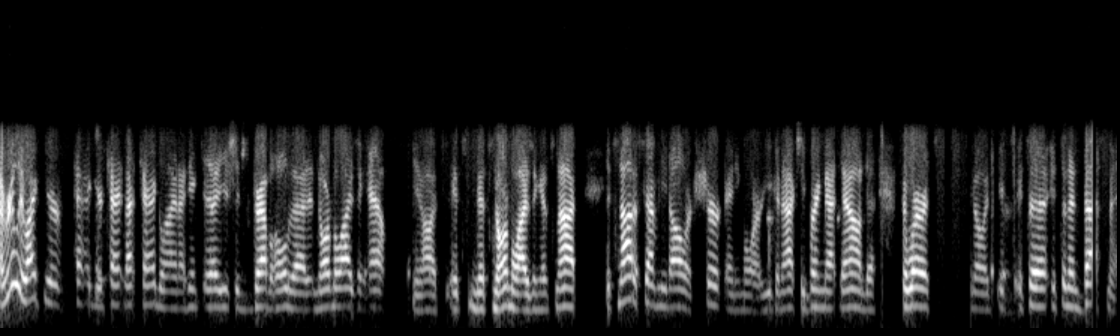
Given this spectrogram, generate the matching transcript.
I really like your tag, your tag, that tagline. I think uh, you should grab a hold of that. Normalizing hemp. You know, it's it's it's normalizing. It's not it's not a seventy dollar shirt anymore. You can actually bring that down to to where it's you know, it, it's it's a it's an investment.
